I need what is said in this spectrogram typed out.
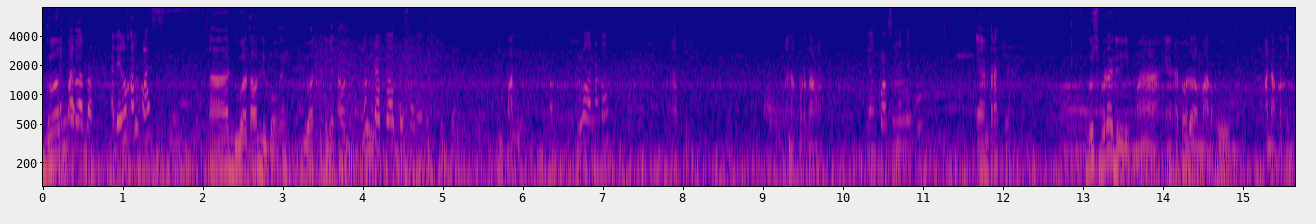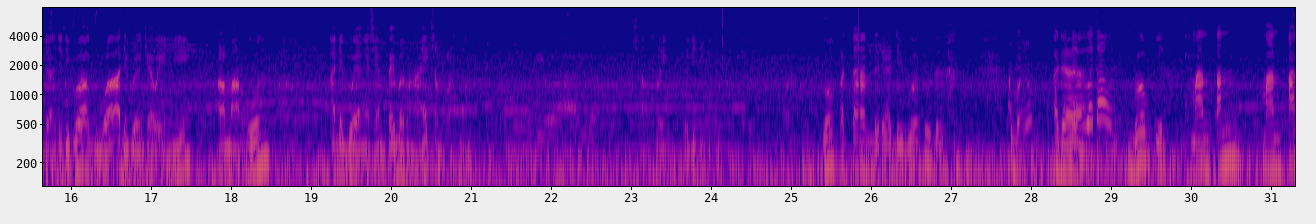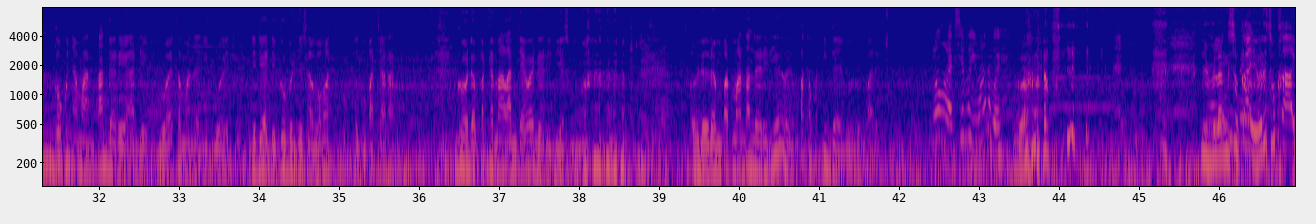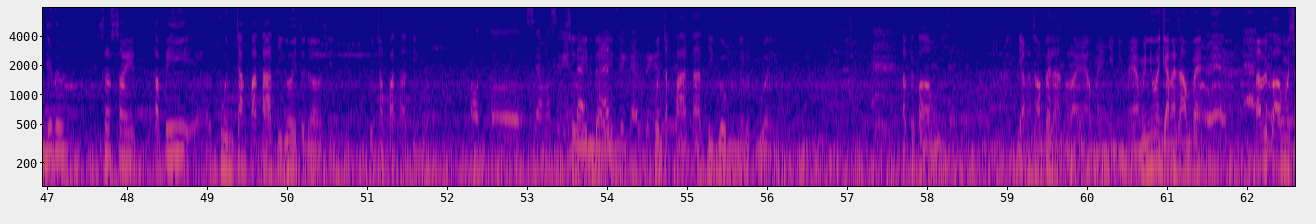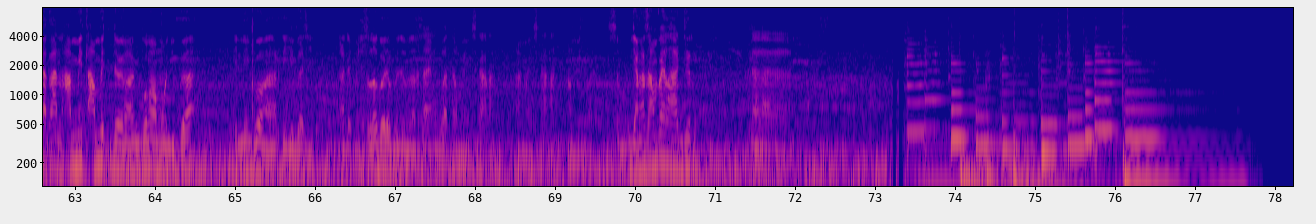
Gue Bentar lah bang, adek lo kan kelas Eh, dua tahun di bawah eh dua atau tiga tahun ya Lo berapa bersaudara? Tiga empat. Lo anak kan? satu Oh. anak pertama Yang kelas 6 itu? yang terakhir Oh. gue sebenarnya ada lima yang satu udah almarhum anak ketiga jadi gue gua adik gue yang cewek ini almarhum adik gue yang SMP baru naik sama kelas 6 Oh, gila, gila. selang-seling jadi kayak gitu gue pacaran dari adik gue tuh udah lo? ada Ada dua tahun? gue ya mantan mantan gue punya mantan dari adik gue teman adik gue itu. Jadi adik gue berjasa banget waktu gue pacaran. Gue dapat kenalan cewek dari dia semua. Udah ada empat mantan dari dia empat apa tiga ya gue lupa deh. Lo ngeleksi apa gimana boy? gue ngerti. Dibilang suka ya udah suka gitu. Selesai. Tapi eh, puncak patah hati gue itu doang sih. Puncak patah hati gue Waktu sama si Winda, si Winda ini. Asik, asik. puncak patah hati gue menurut gue ya. Tapi kalau mis- jangan sampai lah kalau yang main ini. Yang ini mah jangan sampai. Tapi kalau misalkan amit-amit dengan gue nggak mau juga ini gue nggak ngerti juga sih. Nggak ada selalu gue udah bener-bener sayang buat sama yang sekarang. Sama yang sekarang. Amin lah. Jangan sampai lah nggak, nggak.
